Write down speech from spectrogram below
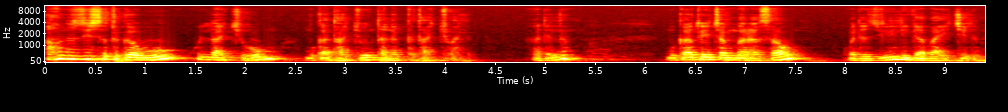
አሁን እዚህ ስትገቡ ሁላችሁም ሙቀታችሁን ተለክታችኋል አይደለም? ሙቀቱ የጨመረ ሰው ወደዚህ ሊገባ አይችልም።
